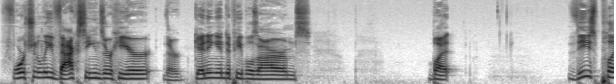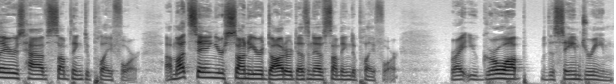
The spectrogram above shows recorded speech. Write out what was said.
Fortunately, vaccines are here. They're getting into people's arms. But these players have something to play for. I'm not saying your son or your daughter doesn't have something to play for, right? You grow up with the same dream.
